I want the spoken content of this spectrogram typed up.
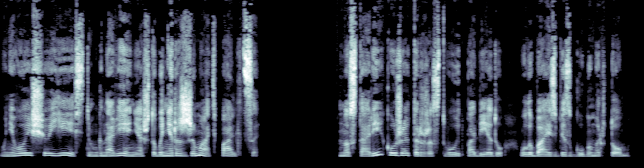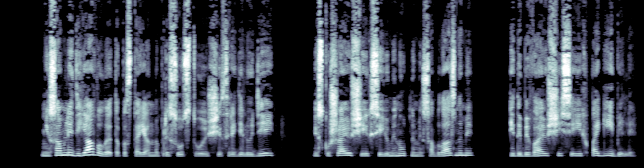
У него еще есть мгновение, чтобы не разжимать пальцы. Но старик уже торжествует победу, улыбаясь безгубым ртом. Не сам ли дьявол это, постоянно присутствующий среди людей, искушающий их сиюминутными соблазнами и добивающийся их погибели?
